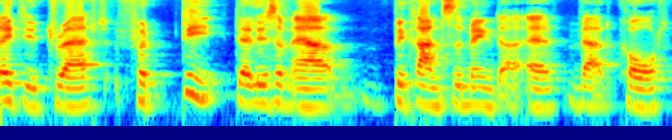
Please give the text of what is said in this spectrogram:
rigtig draft, fordi der ligesom er begrænsede mængder af hvert kort.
